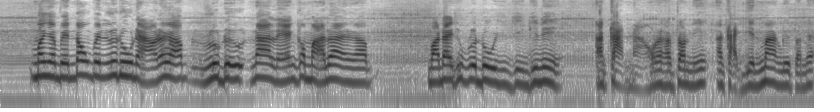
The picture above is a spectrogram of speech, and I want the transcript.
ำไม่จำเป็นต้องเป็นฤดูหนาวนะครับ ฤดูหน้าแล้งก็มาได้นะครับ มาได้ทุกฤดูจริง ๆ ที่นี่ อากาศหนาวนะครับ ตอนนี้อากาศเย็นมากเลยตอนนี้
